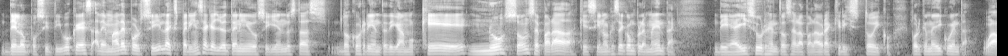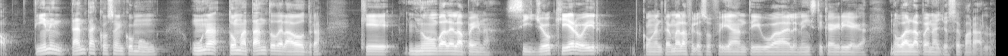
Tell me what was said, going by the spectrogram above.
de lo positivo que es, además de por sí la experiencia que yo he tenido siguiendo estas dos corrientes, digamos, que no son separadas, que sino que se complementan. De ahí surge entonces la palabra cristoico, porque me di cuenta, wow, tienen tantas cosas en común, una toma tanto de la otra, que no vale la pena. Si yo quiero ir con el tema de la filosofía antigua, helenística, griega, no vale la pena yo separarlo.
